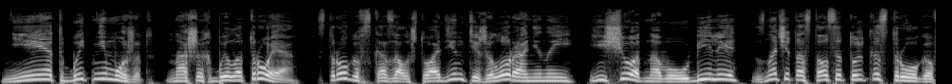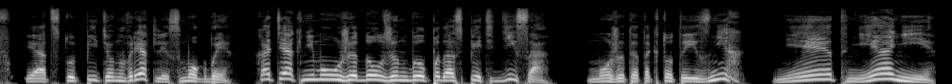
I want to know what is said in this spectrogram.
Нет, быть не может. Наших было трое. Строгов сказал, что один тяжело раненый. Еще одного убили, значит, остался только Строгов, и отступить он вряд ли смог бы. Хотя к нему уже должен был подоспеть Диса. Может, это кто-то из них? Нет, не они.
